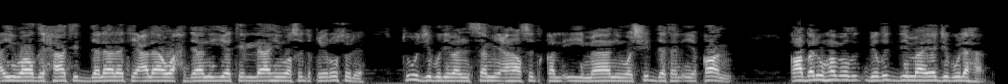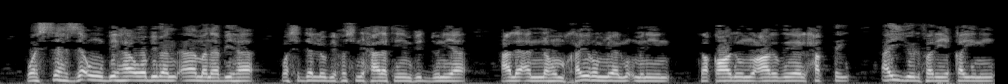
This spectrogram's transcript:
أي واضحات الدلالة على وحدانية الله وصدق رسله توجب لمن سمعها صدق الإيمان وشدة الإيقان. قابلوها بضد ما يجب لها واستهزأوا بها وبمن آمن بها واستدلوا بحسن حالتهم في الدنيا على أنهم خير من المؤمنين فقالوا معارضين الحق أي الفريقين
